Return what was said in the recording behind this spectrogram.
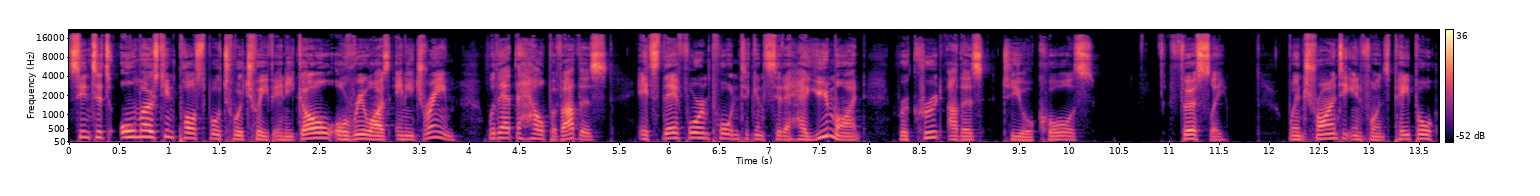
Since it's almost impossible to achieve any goal or realize any dream without the help of others, it's therefore important to consider how you might recruit others to your cause. Firstly, when trying to influence people,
